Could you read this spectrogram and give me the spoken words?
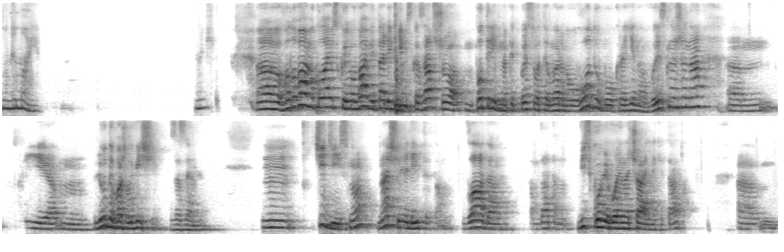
Ну, немає. Е, Голова Миколаївської ОВА Віталій Кім сказав, що потрібно підписувати мирну угоду, бо Україна виснажена ем, і люди важливіші за землю. Чи дійсно наші еліти, там, влада, там, да, там, військові воєначальники, так, ем,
